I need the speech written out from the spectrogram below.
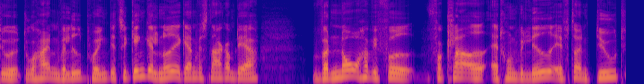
du, du har en valid pointe. Til gengæld noget, jeg gerne vil snakke om, det er, hvornår har vi fået forklaret, at hun vil lede efter en dude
